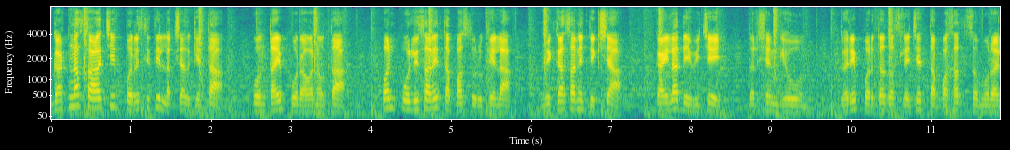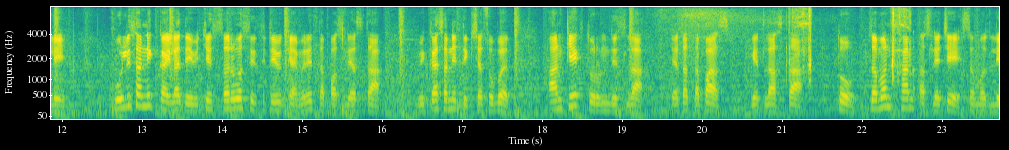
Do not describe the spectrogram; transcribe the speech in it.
घटनास्थळाची परिस्थिती लक्षात घेता कोणताही पुरावा नव्हता पण पोलिसांनी तपास सुरू केला. विकास आणि दीक्षा कैला देवीचे दर्शन घेऊन घरी परतत असल्याचे तपासात समोर आले. पोलिसांनी कैला देवीचे सर्व व्ही कॅमेरे तपासले असता विकास आणि दीक्षासोबत आणखी एक तरुण दिसला त्याचा तपास घेतला असता. तो चमन खान असल्याचे समजले.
